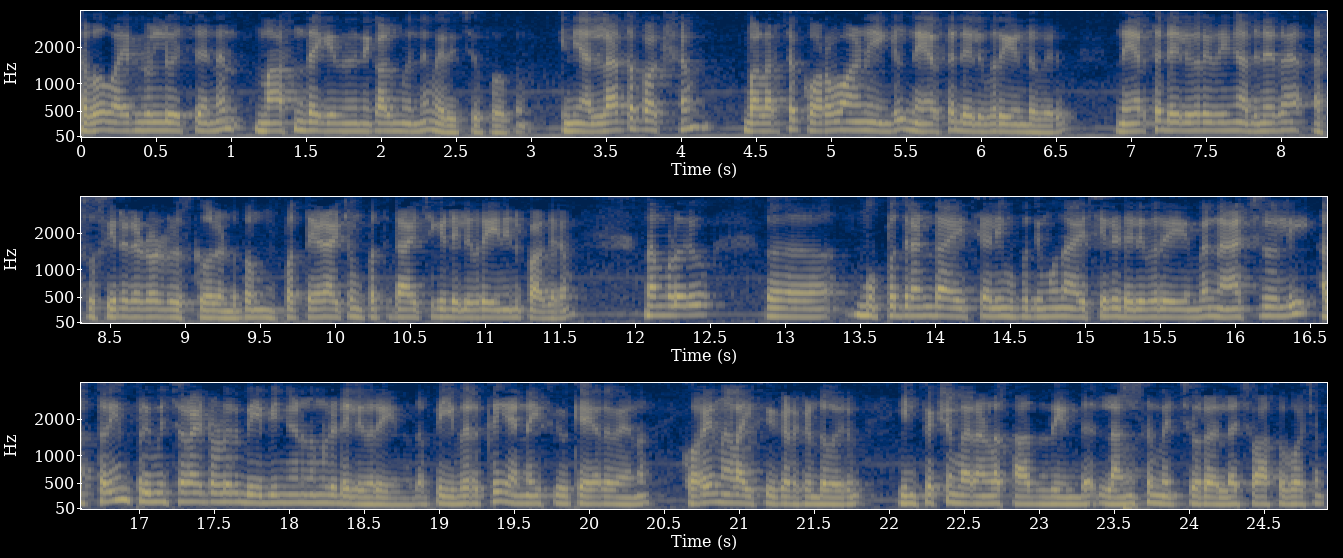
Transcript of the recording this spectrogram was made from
അപ്പോൾ വയറിന്റെ ഉള്ളിൽ വെച്ച് തന്നെ മാസം തികയുന്നതിനേക്കാൾ മുന്നേ മരിച്ചു പോകും. ഇനി അല്ലാത്ത പക്ഷം വളർച്ച കുറവാണെങ്കിൽ നേരത്തെ ഡെലിവറി ചെയ്യേണ്ടി വരും. നേരത്തെ ഡെലിവറി ചെയ്ത് കഴിഞ്ഞാൽ അതിനേതായ അസോസിയേറ്റഡ് റിസ്കുകളുണ്ട്. ഇപ്പം മുപ്പത്തേഴാഴ്ച ആഴ്ച മുപ്പത്തെട്ട് ആഴ്ചയ്ക്ക് ഡെലിവറി ചെയ്യുന്നതിന് പകരം നമ്മളൊരു മുപ്പത്തിരണ്ടാഴ്ച അല്ലെങ്കിൽ മുപ്പത്തിമൂന്ന് ആഴ്ചയിൽ ഡെലിവറി ചെയ്യുമ്പോൾ നാച്ചുറലി അത്രയും പ്രിമിച്ചർ ആയിട്ടുള്ള ഒരു ബേബിനെയാണ് നമ്മൾ ഡെലിവറി ചെയ്യുന്നത്. അപ്പോൾ ഇവർക്ക് N I C U care വേണം. കുറേ നാൾ ഐ സി യു കിടക്കേണ്ടി വരും. ഇൻഫെക്ഷൻ വരാനുള്ള സാധ്യതയുണ്ട്. ലങ്സ് മെച്ചൂർ അല്ല ശ്വാസകോശം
